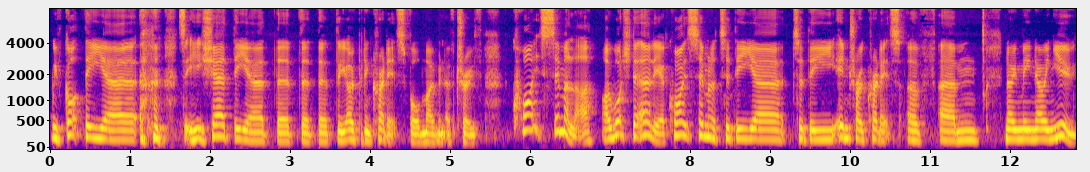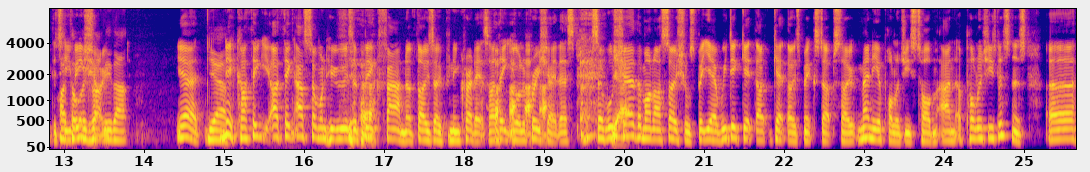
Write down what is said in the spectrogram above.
We've got the. Uh, so he shared the, uh, the, the the the opening credits for Moment of Truth. Quite similar. I watched it earlier. Quite similar to the uh, to the intro credits of um, Knowing Me, Knowing You, the TV I thought show. exactly that. Yeah, Yeah. Nick. I think I think as someone who is a big fan of those opening credits, I think you'll appreciate this. So we'll Yeah. share them on our socials. But yeah, we did get th- get those mixed up. So many apologies, Tom, and apologies, listeners. Uh,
